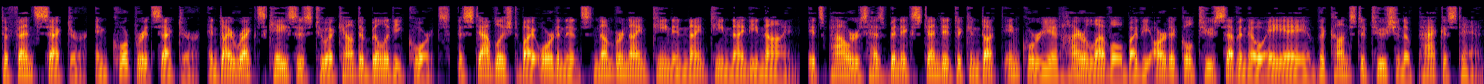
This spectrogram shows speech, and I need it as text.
defense sector, and corporate sector, and directs cases to accountability courts. Established by Ordinance No. 19 in 1999, its powers has been extended to conduct inquiry at higher level by the Article 270 AA of the Constitution of Pakistan.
